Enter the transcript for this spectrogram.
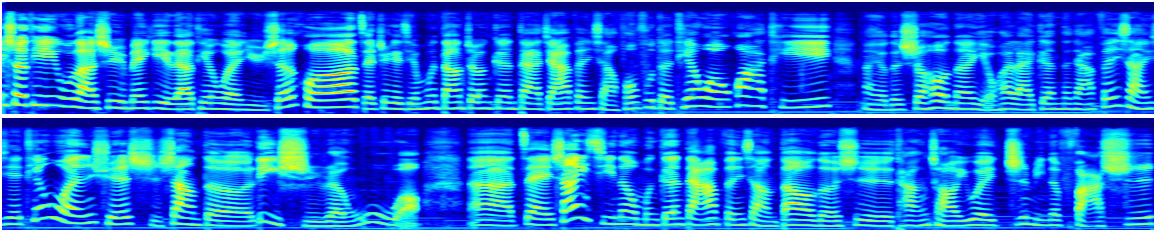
迎收听吴老师与 Maggie 聊天文与生活，在这个节目当中，跟大家分享丰富的天文话题。那有的时候呢，也会来跟大家分享一些天文学史上的历史人物哦。那在上一集呢，我们跟大家分享到的是唐朝一位知名的法师，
